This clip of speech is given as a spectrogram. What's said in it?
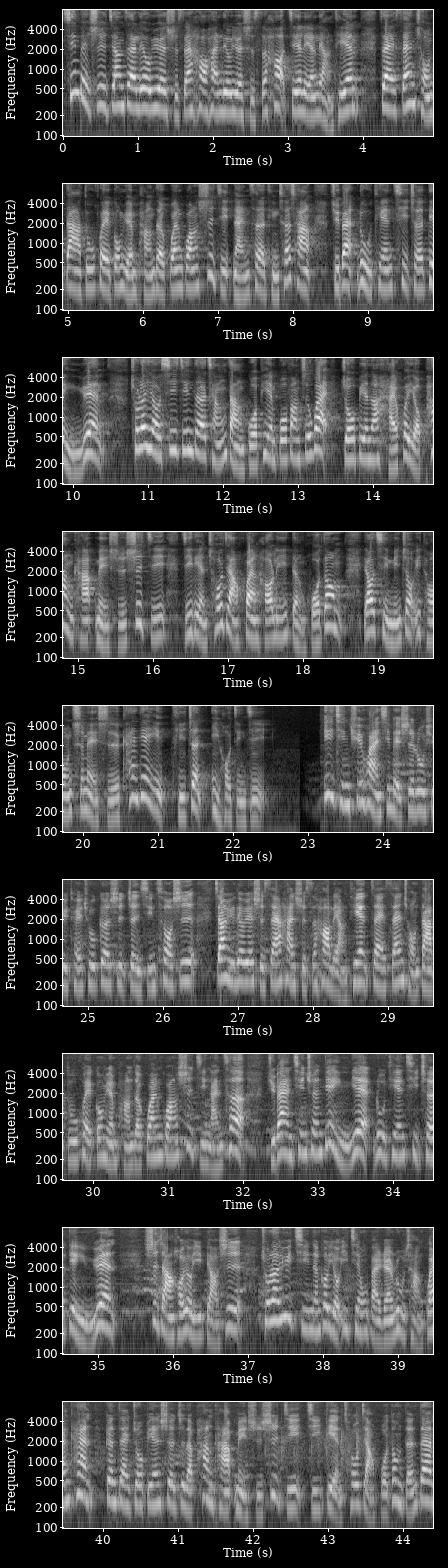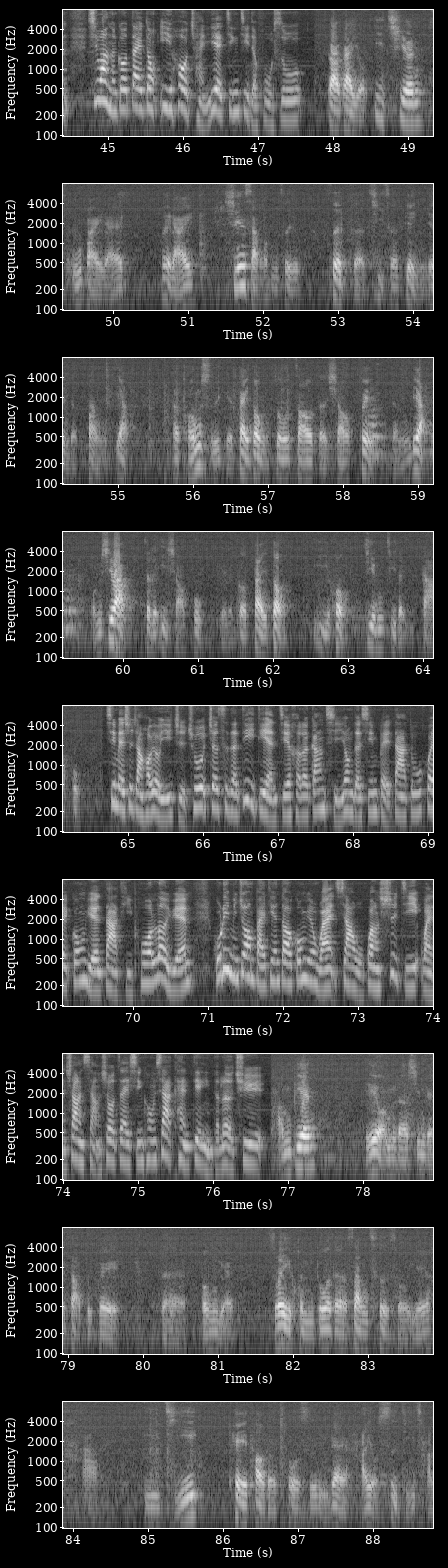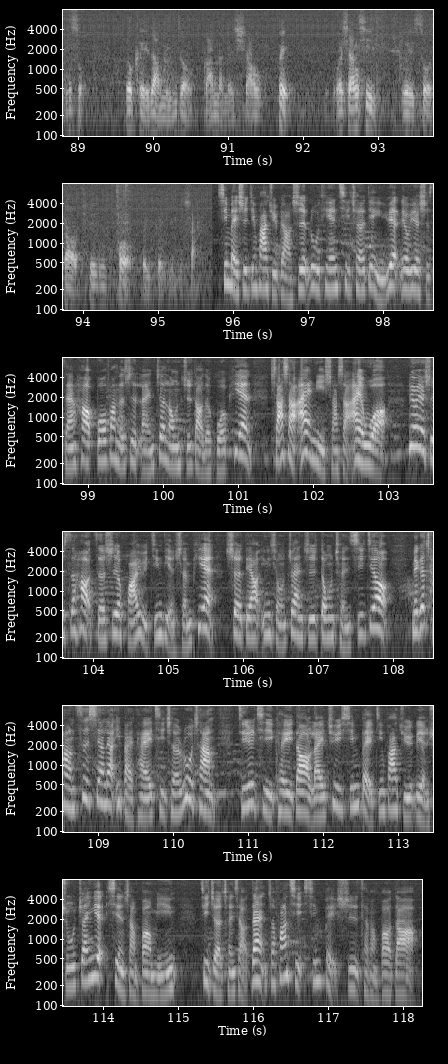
新北市将在六月十三号和六月十四号接连两天，在三重大都会公园旁的观光市集南侧停车场举办露天汽车电影院。除了有吸睛的强档国片播放之外，周边呢还会有胖卡美食市集、几点抽奖换好礼等活动，邀请民众一同吃美食、看电影，提振疫后经济。疫情趋缓，新北市陆续推出各式振兴措施，将于六月十三和十四号两天，在三重大都会公园旁的观光市集南侧举办青春电影业露天汽车电影院。市长侯友谊表示，除了预期能够有一千五百人入场观看，更在周边设置了胖卡美食市集、几点抽奖活动等等，希望能够带动疫后产业经济的复苏。大概有一千五百人会来欣赏我们这。这个汽车电影院的放样，那同时也带动周遭的消费能量。我们希望这个一小步也能够带动以后经济的一大步。新北市长侯友谊指出，这次的地点结合了刚启用的新北大都会公园大体坡乐园，鼓励民众白天到公园玩，下午逛市集，晚上享受在星空下看电影的乐趣。旁边也有我们的新北大都会的公园。所以很多的上厕所也好，以及配套的措施里面，还有市集场所，都可以让民众满满的消费。我相信会受到天后的一个影响。新北市经发局表示，露天汽车电影院六月十三号播放的是蓝正龙执导的国片《傻傻爱你，傻傻爱我》。六月十四号则是华语经典神片《射雕英雄传之东成西就》，每个场次限量一百台汽车入场，即日起可以到来去新北经发局脸书专业线上报名。记者陈小蛋、张芳琪新北市采访报道。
